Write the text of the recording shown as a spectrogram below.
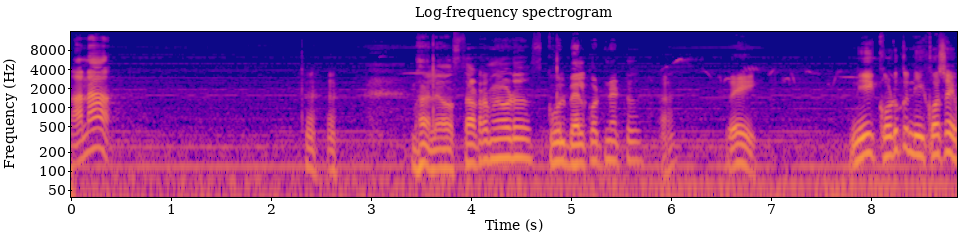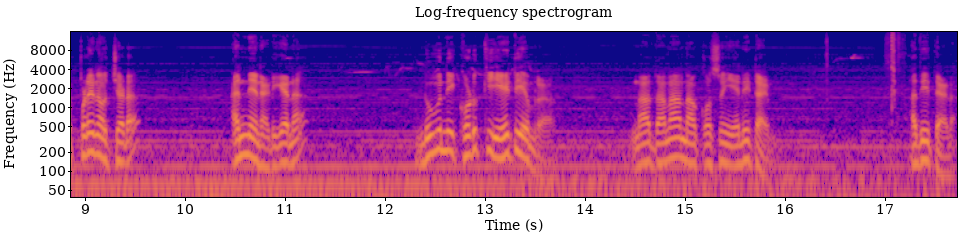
నానా. భలే వస్తాడ్రా మేవాడు స్కూల్ బెల్ కొట్టినట్టు. రే నీ కొడుకు నీ కోసం ఎప్పుడైనా వచ్చాడా? అని నేను అడిగానా? నువ్వు నీ కొడుకు ఏటీఎం రా. నా ధన నా కోసం ఎనీ టైం అది తేడా.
